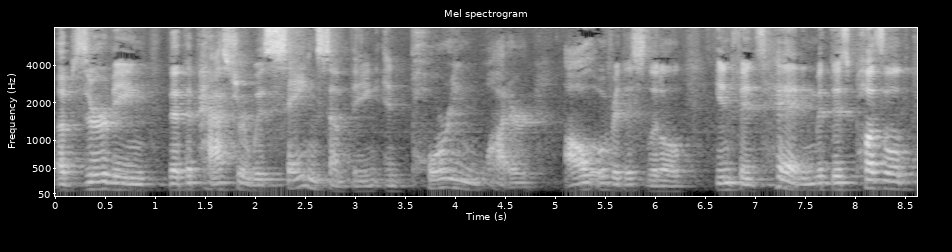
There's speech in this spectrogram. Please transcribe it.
observing that the pastor was saying something and pouring water all over this little infant's head. And with this puzzled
